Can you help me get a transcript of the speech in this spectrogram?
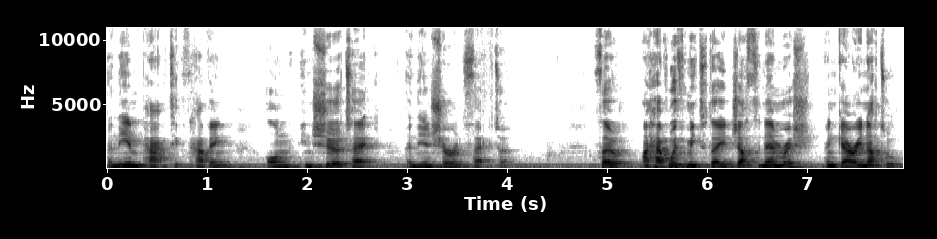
and the impact it's having on insurtech and the insurance sector. So I have with me today Justin Emrich and Gary Nuttall.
